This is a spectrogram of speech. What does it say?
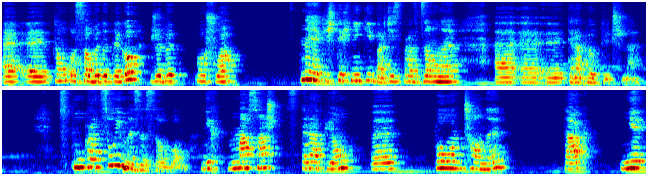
e, tą osobę do tego, żeby poszła na jakieś techniki bardziej sprawdzone, e, e, e, terapeutyczne. Współpracujmy ze sobą. Niech masaż z terapią e, połączony, tak, nie,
